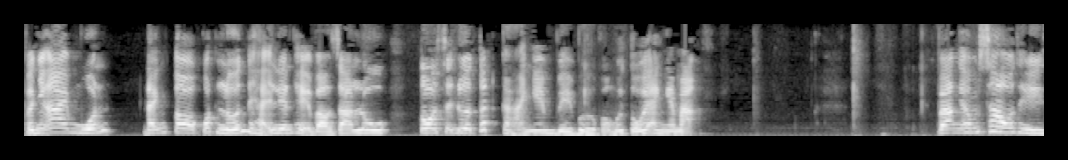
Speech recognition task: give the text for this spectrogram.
Và những ai muốn đánh to quất lớn thì hãy liên hệ vào Zalo. Tôi sẽ đưa tất cả anh em về bờ vào mỗi tối anh em ạ. Và ngày hôm sau thì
